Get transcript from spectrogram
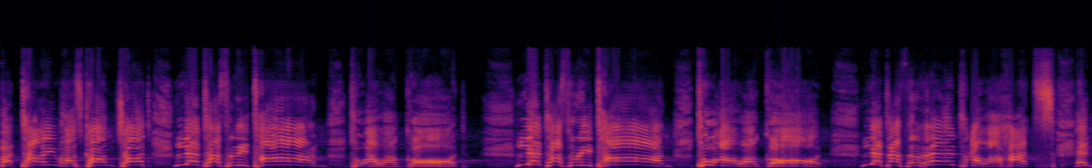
But time has come, church. Let us return to our God. Let us return to our God. Let us rent our hearts and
